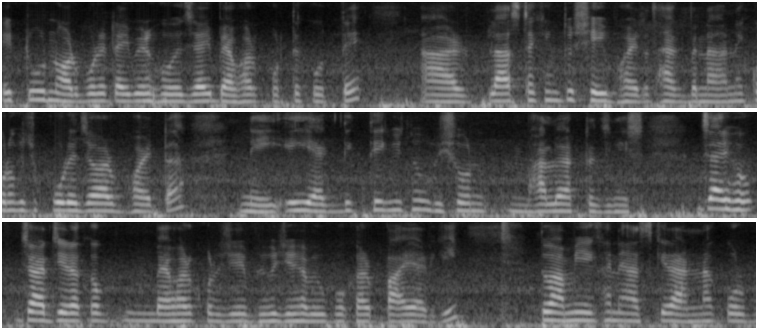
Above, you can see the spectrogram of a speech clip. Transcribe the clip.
একটু নড়বড়ে টাইপের হয়ে যায় ব্যবহার করতে করতে। আর প্লাসটা কিন্তু সেই ভয়টা থাকবে না। মানে কোনো কিছু পড়ে যাওয়ার ভয়টা নেই। এই একদিক থেকে কিন্তু ভীষণ ভালো একটা জিনিস। যাই হোক, যার যেরকম ব্যবহার করে যে, যেভাবে উপকার পায় আর কি। তো আমি এখানে আজকে রান্না করব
